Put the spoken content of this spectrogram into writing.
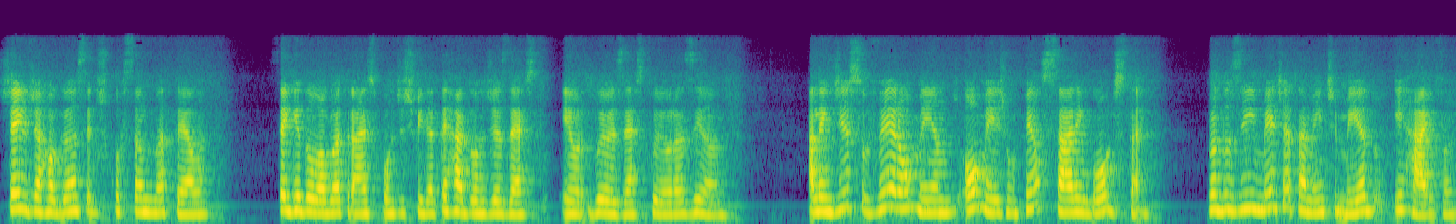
cheio de arrogância, discursando na tela, seguido logo atrás por desfile aterrador de exército, do exército eurasiano. Além disso, ver ou, menos, ou mesmo pensar em Goldstein produzia imediatamente medo e raiva.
